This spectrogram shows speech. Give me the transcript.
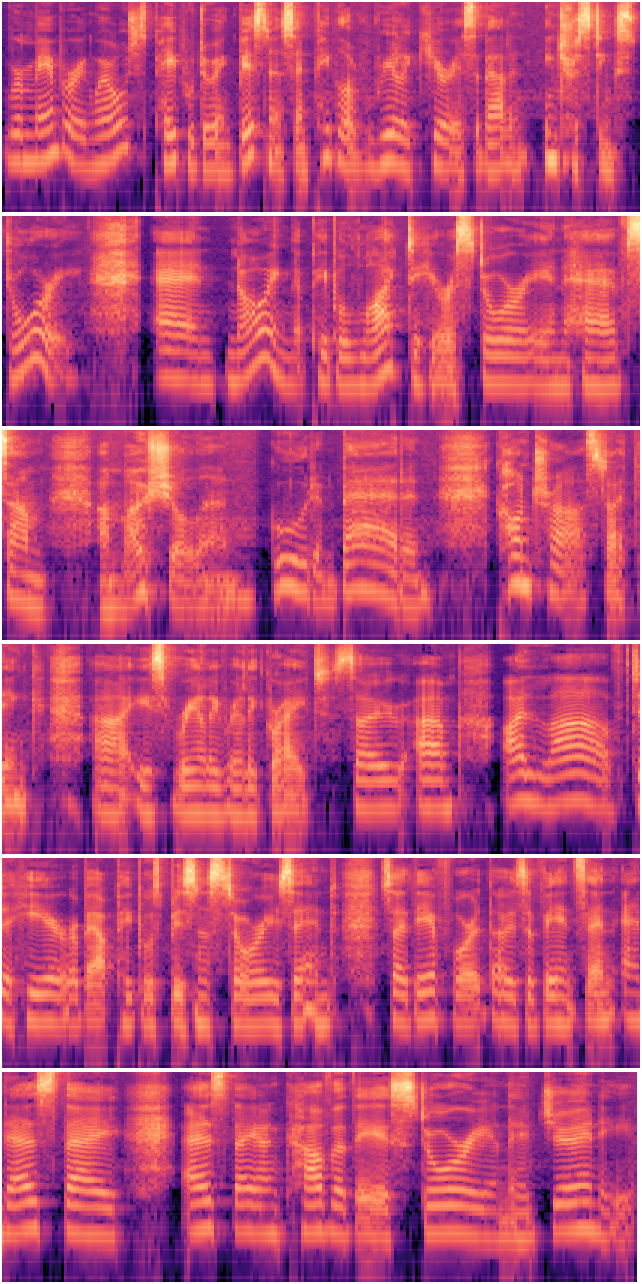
remembering we're all just people doing business and people are really curious about an interesting story and knowing that people like to hear a story and have some emotional and good and bad and contrast, I think uh, is really, really great. So um, I love to hear about people's business stories. And so therefore at those events and, and as they as they uncover their story and their journey,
